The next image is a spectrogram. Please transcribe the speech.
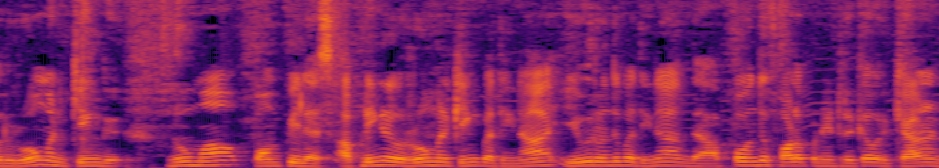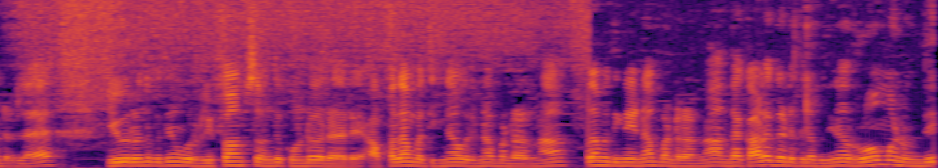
ஒரு ரோமன் கிங் நூமா பாம்பிலஸ் அப்படிங்கிற ஒரு ரோமன் கிங் பார்த்திங்கன்னா இவர் வந்து பார்த்திங்கன்னா அந்த அப்போ வந்து ஃபாலோ பண்ணிகிட்டு இருக்க ஒரு கேலண்டரில் இவர் வந்து பார்த்திங்கன்னா ஒரு ரிஃபார்ம்ஸ் வந்து கொண்டு வர்றாரு. அப்போ தான் பார்த்திங்கன்னா அவர் என்ன பண்ணுறாருன்னா அப்போ தான் பார்த்திங்கன்னா என்ன பண்ணுறாருன்னா அந்த காலகட்டத்தில் பார்த்திங்கன்னா ரோமன் வந்து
